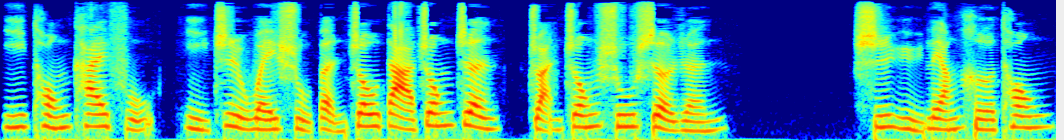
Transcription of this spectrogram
仪同开府，以至为蜀本州大中正，转中书舍人，时与梁合通。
